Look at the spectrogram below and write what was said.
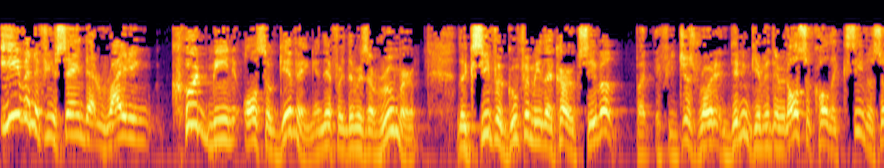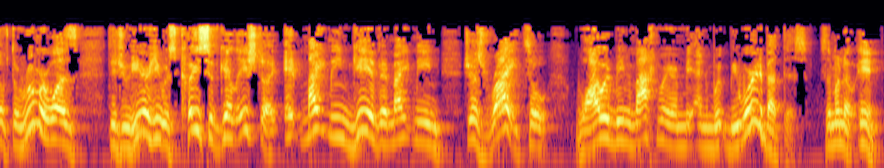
Even if you're saying that writing could mean also giving, and therefore there was a rumor the ksiva gufami lekar ksiva. But if you just wrote it and didn't give it, they would also call it ksiva. So if the rumor was, did you hear he was kaisav gel ishta? It might mean give. It might mean just write. So why would be machmir and be worried about this? Someone know in.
